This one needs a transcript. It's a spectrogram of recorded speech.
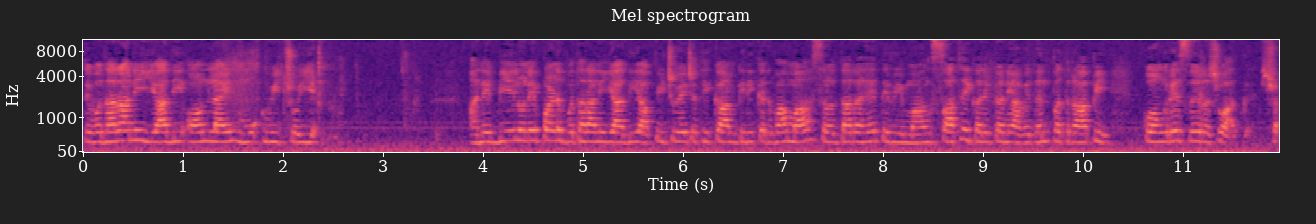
તે વધારાની યાદી ઓનલાઈન મૂકવી જોઈએ. અને બીએલઓને પણ વધારાની યાદી આપવી જોઈએ, જેથી કામગીરી કરવામાં સરળતા રહે તેવી માંગ સાથે કલેક્ટરને આવેદનપત્ર આપી કોંગ્રેસે રજૂઆત કરી છે.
